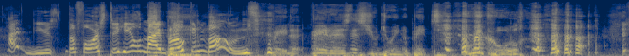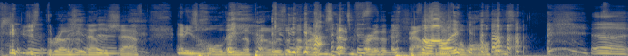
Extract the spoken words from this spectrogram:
I've used the Force to heal my broken bones. Vader, Vader, is this you doing a bit? Are we cool? he just throws him down the shaft, and he's holding the pose with the arms out in front of him, just bouncing falling. off the walls. Uh,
